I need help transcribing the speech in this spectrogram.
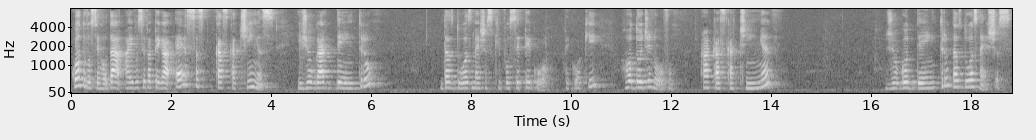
Quando você rodar, aí você vai pegar essas cascatinhas e jogar dentro das duas mechas que você pegou. Pegou aqui, rodou de novo. A cascatinha jogou dentro das duas mechas.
